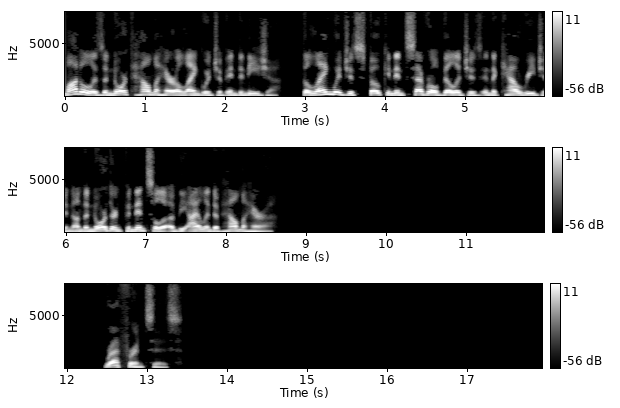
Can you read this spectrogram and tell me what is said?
Modole is a North Halmahera language of Indonesia. The language is spoken in several villages in the Kao region on the northern peninsula of the island of Halmahera. References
